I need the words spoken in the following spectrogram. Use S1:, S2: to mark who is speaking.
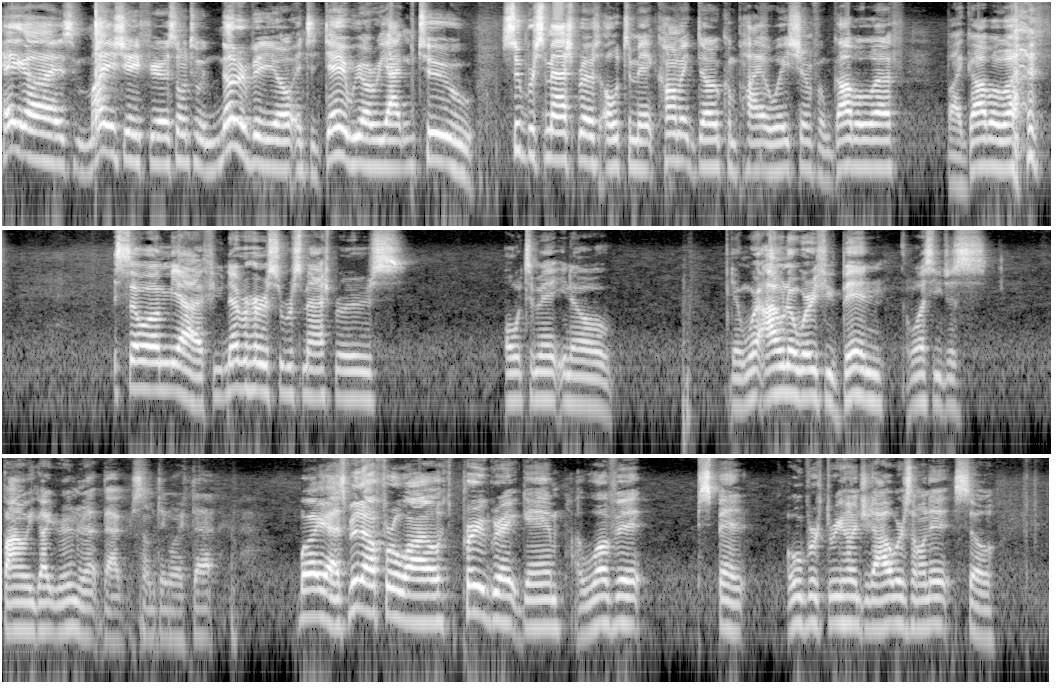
S1: Hey guys, my name is Jay Furious, on to another video, and today we are reacting to Super Smash Bros. Ultimate Comic Dub compilation from Gabaleth by Gabaleth. so, um, yeah, if you've never heard of Super Smash Bros. Ultimate, you know, then where I don't know where you've been, unless you just finally got your internet back or something like that. But yeah, it's been out for a while. It's a pretty great game. I love it. Spent over 300 hours on it, so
